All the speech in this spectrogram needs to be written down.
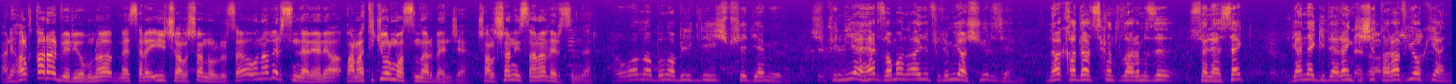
Hani halk karar veriyor buna. Mesela iyi çalışan olursa ona versinler yani. Fanatik olmasınlar bence. Çalışan insana versinler. Ya valla buna ilgili hiçbir şey diyemiyorum. Çünkü niye her zaman aynı filmi yaşıyoruz yani. Ne kadar sıkıntılarımızı söylesek gene gideren kişi taraf yok yani.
